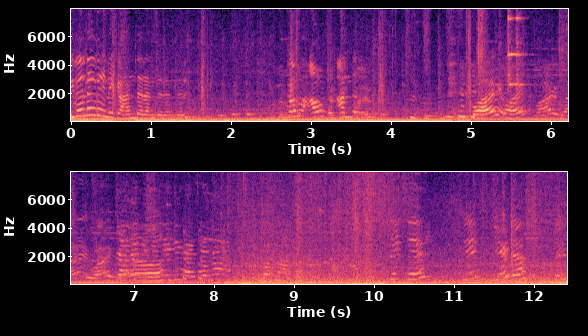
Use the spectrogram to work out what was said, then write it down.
इधर नहीं रहने का अंदर अंदर अंदर कम आउट अंदर why why why why why uh, sit there sit here yeah sit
